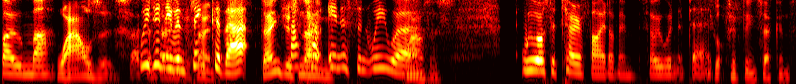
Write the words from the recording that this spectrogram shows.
Boma. Wowzers! That's we didn't even think name. of that. Dangerous That's name. how innocent we were. Wowzers! We were also terrified of him, so we wouldn't have You dared. got 15 seconds.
